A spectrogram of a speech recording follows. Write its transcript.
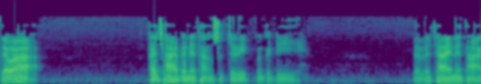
แต่ว่าถ้าใช้ไปในทางสุจริตมันก็ดี แต่ถ้าใช้ในทาง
